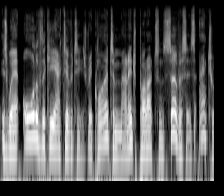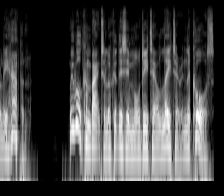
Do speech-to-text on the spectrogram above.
is where all of the key activities required to manage products and services actually happen. We will come back to look at this in more detail later in the course,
